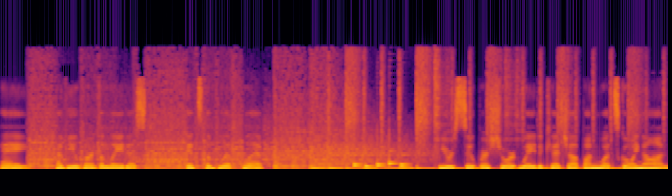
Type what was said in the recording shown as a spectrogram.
Hey, have you heard the latest? It's the Blip Blip. Your super short way to catch up on what's going on.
